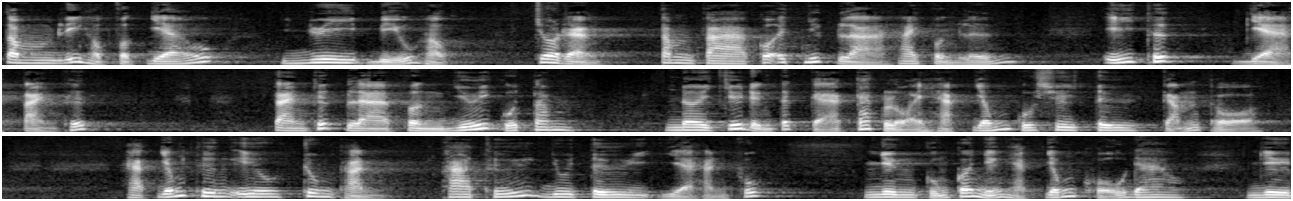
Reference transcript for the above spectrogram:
tâm lý học phật giáo duy biểu học cho rằng tâm ta có ít nhất là hai phần lớn, ý thức và tàn thức. Tàn thức là phần dưới của tâm, nơi chứa đựng tất cả các loại hạt giống của suy tư, cảm thọ. Hạt giống thương yêu, trung thành, tha thứ, vui tươi và hạnh phúc. Nhưng cũng có những hạt giống khổ đau như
